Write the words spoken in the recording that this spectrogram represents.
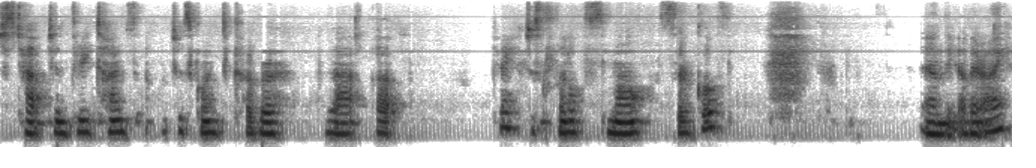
Just tapped in three times. I'm just going to cover that up. Okay, just little small circles. And the other eye.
